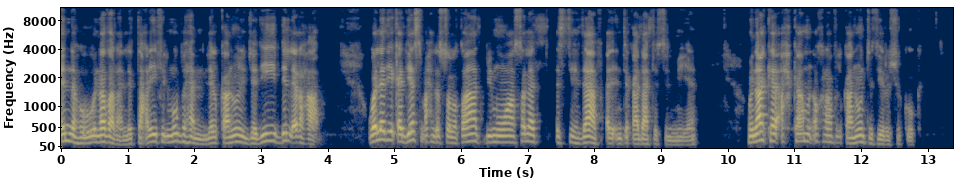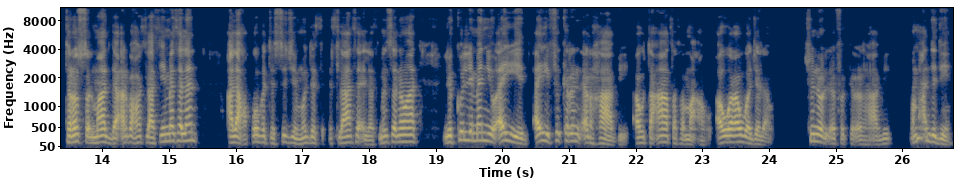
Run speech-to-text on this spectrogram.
إنه نظرا للتعريف المبهم للقانون الجديد للإرهاب. والذي قد يسمح للسلطات بمواصلة استهداف الانتقادات السلمية. هناك أحكام أخرى في القانون تثير الشكوك. تنص المادة 34 مثلا على عقوبة السجن مدة ثلاثة إلى ثمان سنوات لكل من يؤيد أي فكر إرهابي أو تعاطف معه أو روج له. شنو الفكر الإرهابي؟ ما محددين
